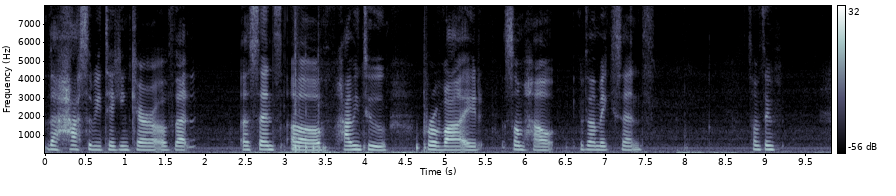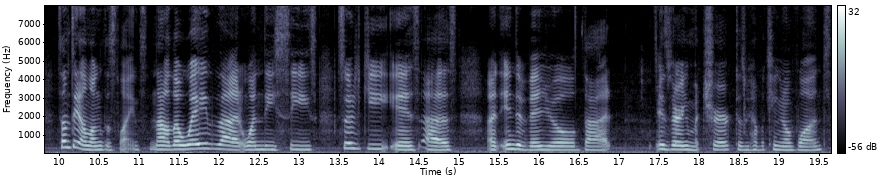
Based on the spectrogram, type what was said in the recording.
that has to be taken care of that a sense of having to provide somehow if that makes sense. Something something along those lines. Now the way that wendy sees Seulgi is as an individual that is very mature because we have a king of wands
